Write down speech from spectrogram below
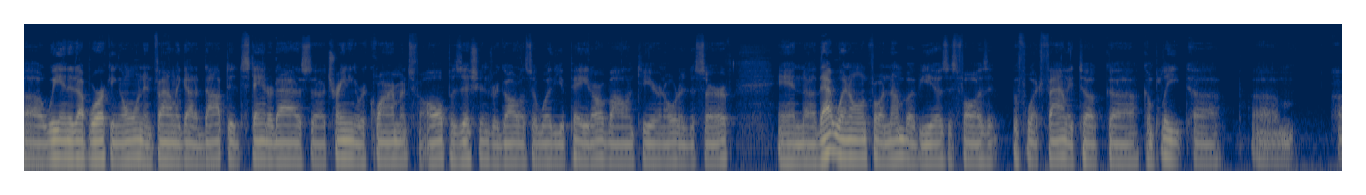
uh, we ended up working on and finally got adopted standardized uh, training requirements for all positions, regardless of whether you paid or volunteer in order to serve. And uh, that went on for a number of years as far as it before it finally took uh, complete uh, um, uh,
